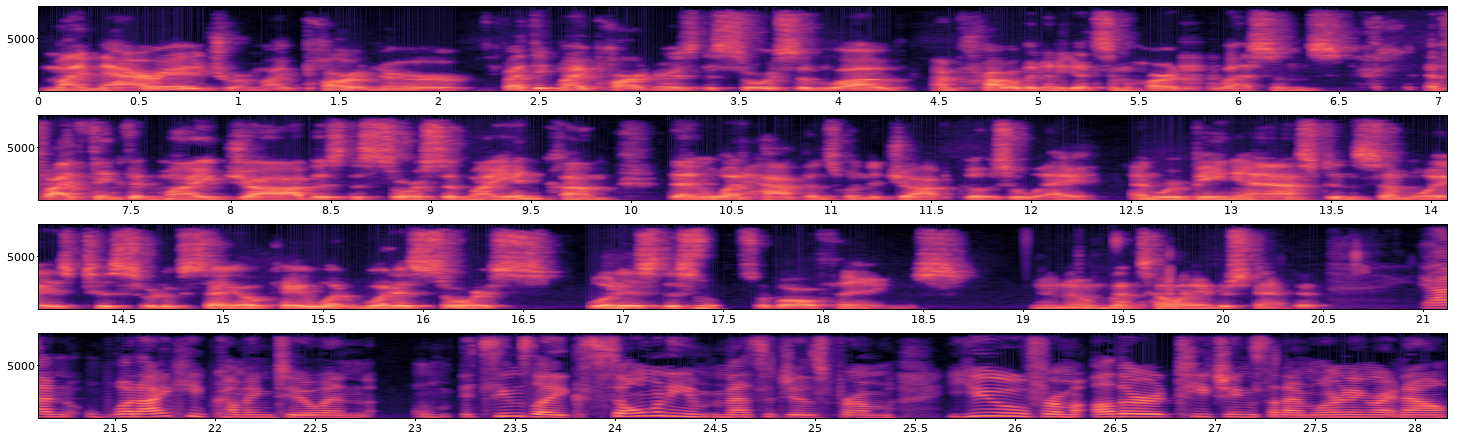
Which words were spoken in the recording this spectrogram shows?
my marriage or my partner, if I think my partner is the source of love, I'm probably going to get some hard lessons. If I think that my job is the source of my income, then what happens when the job goes away? And we're being asked in some ways to sort of say, okay, what, what is source? What is the source of all things? You know, that's how I understand it. Yeah, and what I keep coming to, and it seems like so many messages from you, from other teachings that I'm learning right now,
